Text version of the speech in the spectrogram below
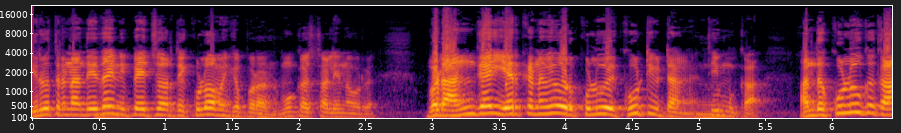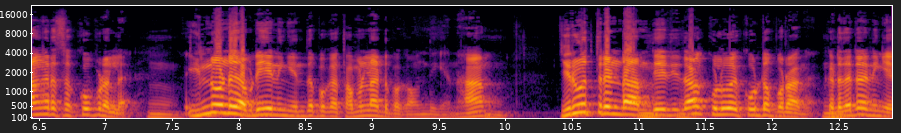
இருபத்தி ரெண்டாம் தேதி தான் இனி பேச்சுவார்த்தை குழு அமைக்க போறாரு மு க ஸ்டாலின் அவர். பட் அங்க ஏற்கனவே ஒரு குழுவை கூட்டி விட்டாங்க திமுக. அந்த குழுவுக்கு காங்கிரஸை கூப்பிடல. இன்னொன்னு அப்படியே நீங்க இந்த பக்கம் தமிழ்நாட்டு பக்கம் வந்தீங்கன்னா இருபத்தி ரெண்டாம் தேதி தான் குழுவை கூட்ட போறாங்க. கிட்டத்தட்ட நீங்க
